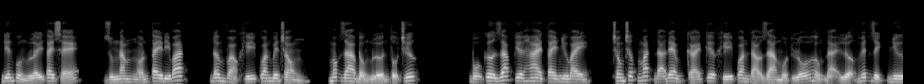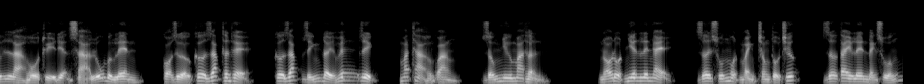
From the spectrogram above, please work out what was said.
điên cuồng lấy tay xé, dùng năm ngón tay đi bắt, đâm vào khí quan bên trong, móc ra bồng lớn tổ chức. Bộ cơ giáp kia hai tay như bay, trong chớp mắt đã đem cái kia khí quan đào ra một lỗ hổng đại lượng huyết dịch như là hồ thủy điện xả lũ bừng lên, cọ rửa cơ giáp thân thể, cơ giáp dính đầy huyết dịch, mắt thả hồng quang, giống như ma thần. Nó đột nhiên lên nhảy, rơi xuống một mảnh trong tổ chức, giơ tay lên đánh xuống.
